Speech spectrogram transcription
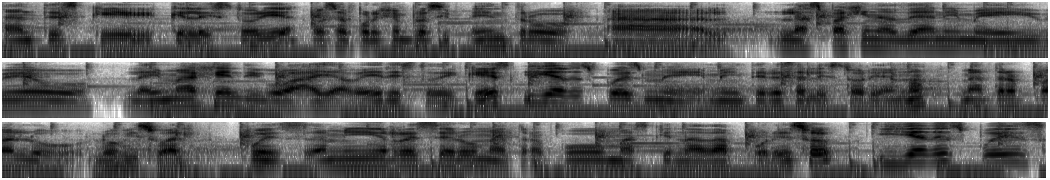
antes que, la historia. O sea, por ejemplo, si entro a las páginas de anime y veo la imagen, digo, ay, a ver esto de qué es. Y ya después me, interesa la historia, ¿no? Me atrapa lo, lo visual. Pues a mí Recero me atrapó más que nada por eso. Y ya después,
